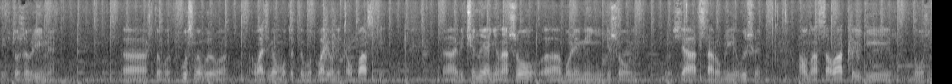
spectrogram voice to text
и в то же время, э, чтобы вкусно было. Возьмем вот это вот вареные колбаски. Э, Ветчины я не нашел, э, более-менее дешевый. Вся от 100 рублей и выше. А у нас салат, по идее, должен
